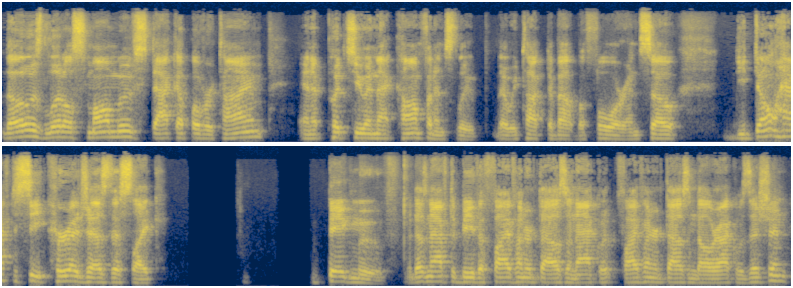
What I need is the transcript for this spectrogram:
those little small moves stack up over time and it puts you in that confidence loop that we talked about before. And so you don't have to see courage as this like big move. It doesn't have to be the five hundred thousand five hundred thousand dollar acquisition.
